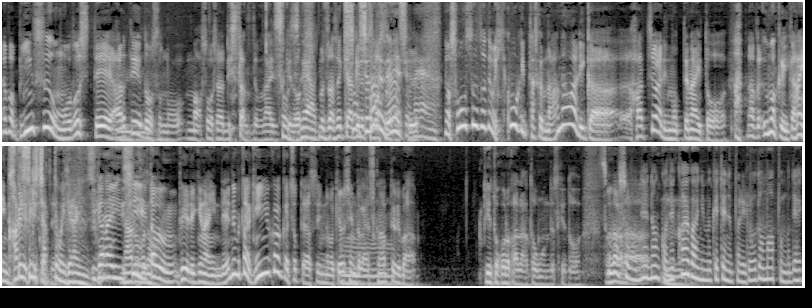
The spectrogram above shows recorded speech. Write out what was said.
やっぱ便数を戻して、ある程度、その、うん、まあ、ソーシャルディスタンスでもないですけど、ね、座席開けて飛ばすのっていう。ね、そうすると、でも飛行機確か7割か8割乗ってないと、なんかうまくいかないんです軽すぎちゃってもいけないんですね。いかないし、多分ペイできないんで、でもただ原油価格がちょっと安いのは、ケロシンとか安くなってれば、っていうところかなと思うんですけど、そろそろね、なんかね、うん、海外に向けてのやっぱりロードマップもで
